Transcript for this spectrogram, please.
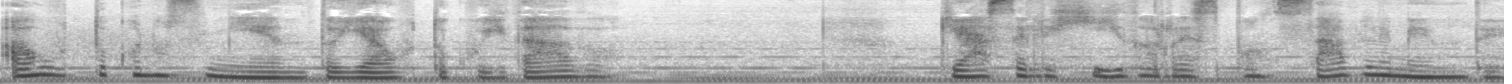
autoconocimiento y autocuidado que has elegido responsablemente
